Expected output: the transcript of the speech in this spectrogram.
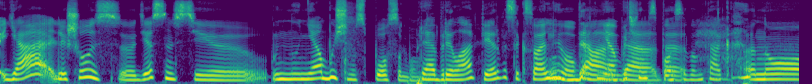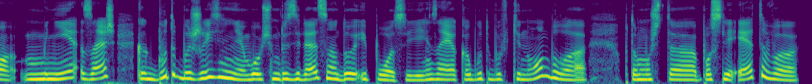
Я лишилась девственности, ну, необычным способом. Приобрела первый сексуальный опыт Да, необычным да, да. способом. Так. Но мне, знаешь, как будто бы жизнь, в общем, разделяется на до и после. Я не знаю, я как будто бы в кино была, потому что после этого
